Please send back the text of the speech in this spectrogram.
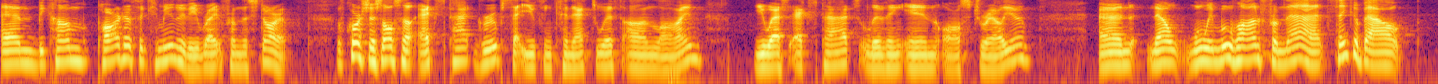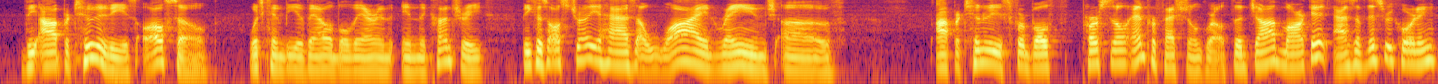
and become part of the community right from the start. Of course, there's also expat groups that you can connect with online, US expats living in Australia. And now, when we move on from that, think about the opportunities also which can be available there in, in the country because Australia has a wide range of opportunities for both personal and professional growth. The job market, as of this recording,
